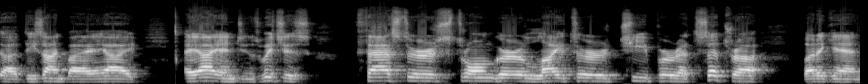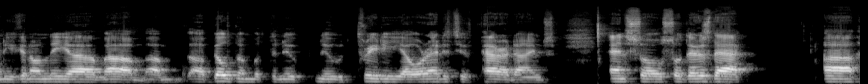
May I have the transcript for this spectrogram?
uh, designed by AI AI engines, which is faster, stronger, lighter, cheaper, etc. But again, you can only um, um, um, uh, build them with the new new 3D or additive paradigms, and so so there's that. Uh,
